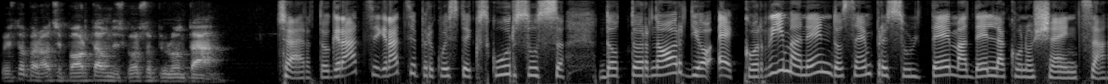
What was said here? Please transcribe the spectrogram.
Questo però ci porta a un discorso più lontano. Certo, grazie, grazie per questo excursus, dottor Nordio. Ecco, rimanendo sempre sul tema della conoscenza,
